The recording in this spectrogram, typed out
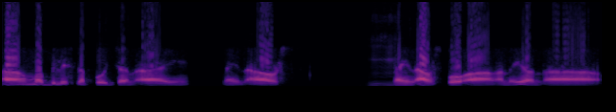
Ang mabilis na po diyan ay 9 hours. Mm. 9 hours po ang ano 'yon, ah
